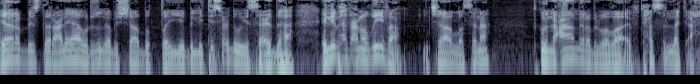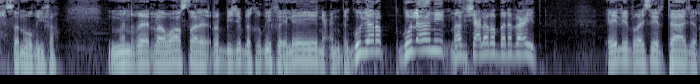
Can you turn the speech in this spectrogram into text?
يا رب يستر عليها ويرزقها بالشاب الطيب اللي تسعده ويسعدها اللي يبحث عن وظيفة. إن شاء الله سنة تكون عامرة بالوظائف تحصل لك أحسن وظيفة. من غير لا واسطه ربي يجيب لك وظيفة إلين عندك. قول يا رب قول آمين. ما فيش على ربنا بعيد. اللي يبغى يصير تاجر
